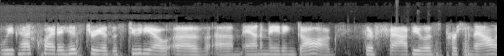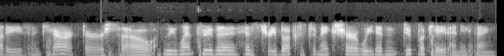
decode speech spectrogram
We've had quite a history as a studio of um, animating dogs. They're fabulous personalities and characters. So we went through the history books to make sure we didn't duplicate anything.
